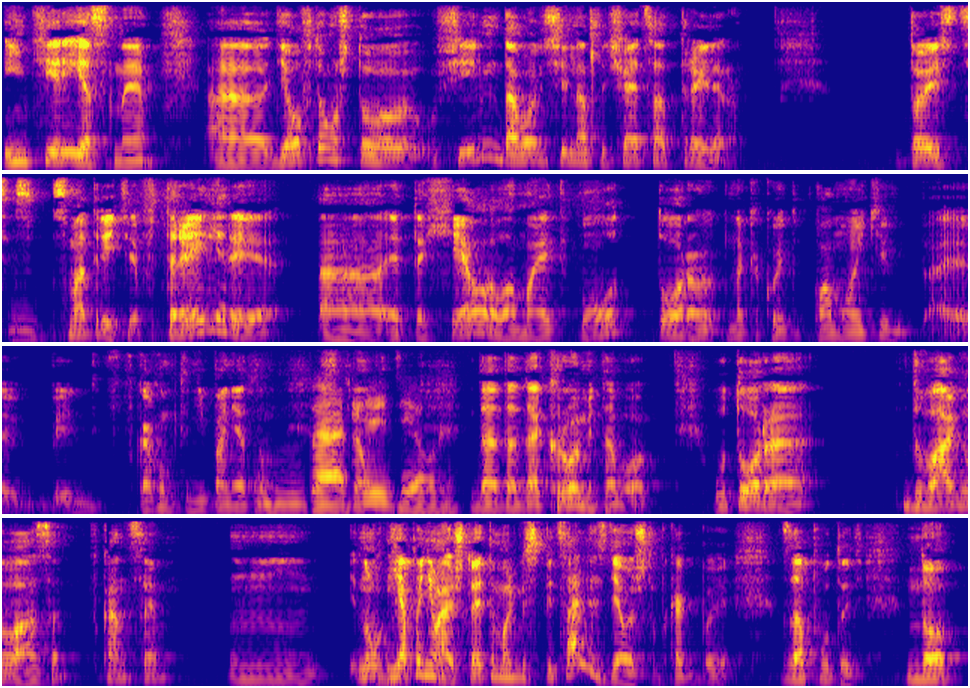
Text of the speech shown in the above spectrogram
интересная. А, дело в том, что фильм довольно сильно отличается от трейлера. То есть, mm. смотрите, в трейлере это Хела ломает молот Тора на какой-то помойке а, в каком-то непонятном... Да, стрём... переделали. Да-да-да. Кроме того, у Тора два глаза в конце. Ну, я понимаю, что это могли специально сделать, чтобы как бы запутать, но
